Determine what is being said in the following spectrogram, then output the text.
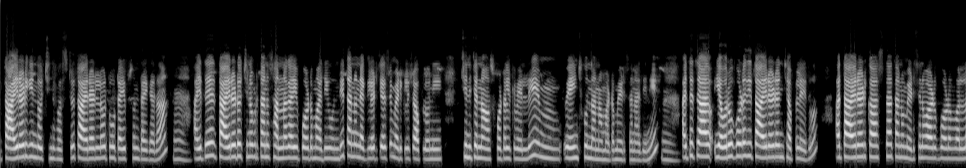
థైరాయిడ్ కింద వచ్చింది ఫస్ట్. థైరాయిడ్లో టూ టైప్స్ ఉంటాయి కదా. అయితే థైరాయిడ్ వచ్చినప్పుడు తను సన్నగా అయిపోవడం అది ఉంది. తను నెగ్లెక్ట్ చేసి మెడికల్ షాప్లోని చిన్న చిన్న హాస్పిటల్కి వెళ్ళి వేయించుకుంది అన్నమాట మెడిసిన్ అదిని. అయితే ఎవరు కూడా ఇది థైరాయిడ్ అని చెప్పలేదు. ఆ థైరాయిడ్ కాస్త తను మెడిసిన్ వాడకపోవడం వల్ల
